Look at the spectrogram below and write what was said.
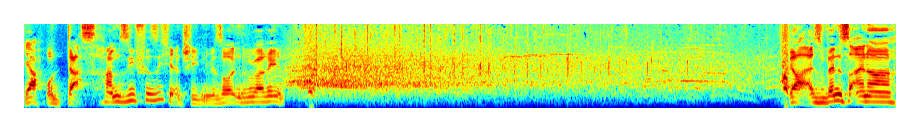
Ja. Und das haben sie für sich entschieden. Wir sollten drüber reden. Ja, also wenn es einer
